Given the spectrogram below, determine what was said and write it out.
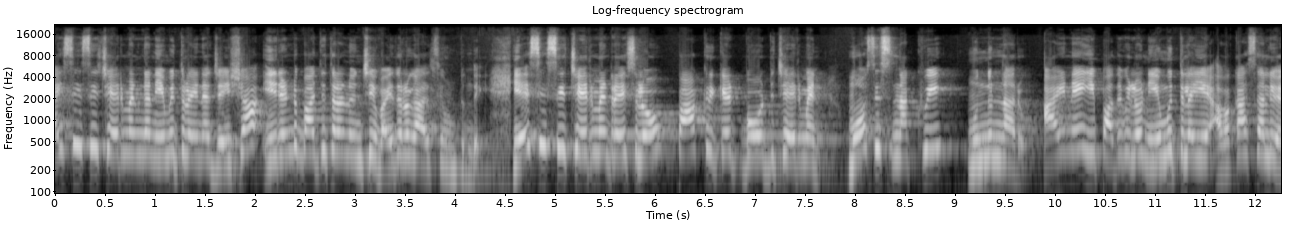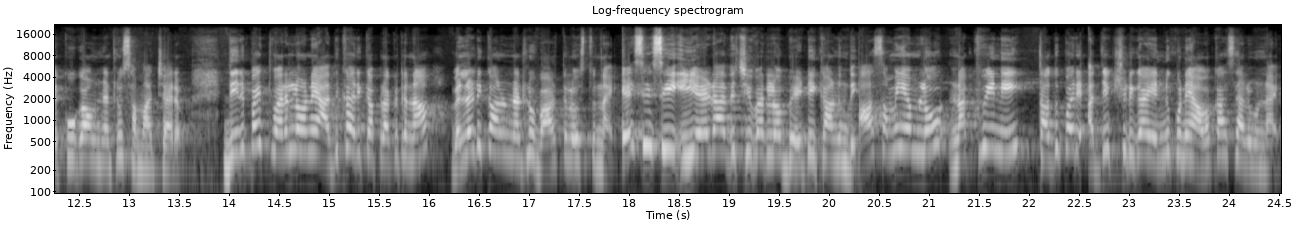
ఐసీసీ చైర్మన్గా నియమితులైన జైషా ఈ రెండు బాధ్యతల నుంచి వైదొలగాల్సి ఉంటుంది. ఏసీసీ చైర్మన్ రేసులో Pak cricket board chairman Mohsin Naqvi ముందున్నారు. ఆయనే ఈ పదవిలో నియమితులయ్యే అవకాశాలు ఎక్కువగా ఉన్నట్లు సమాచారం. దీనిపై త్వరలోనే అధికారిక ప్రకటన వెల్లడి కానున్నట్లు వార్తలు వస్తున్నాయి. ఏసీసీ ఈ ఏడాది చివరిలో భేటీ కానుంది. ఆ సమయంలో నఖ్వీని తదుపరి అధ్యక్షుడిగా ఎన్నుకునే అవకాశాలు ఉన్నాయి.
